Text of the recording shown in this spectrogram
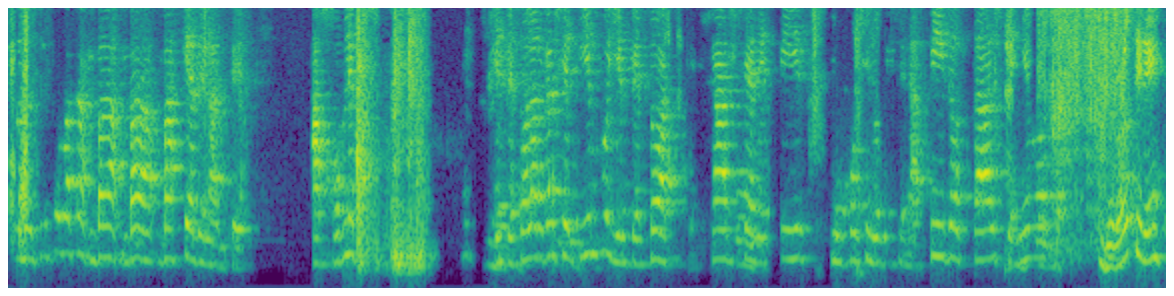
Cuando el tiempo va, va, va, hacia adelante, a Job le pasó. Empezó a alargarse el tiempo y empezó a quejarse, a decir, mejor si no hubiese nacido, tal, señor. Yo lo tiré.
